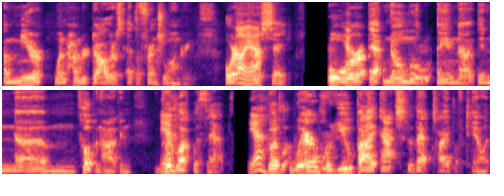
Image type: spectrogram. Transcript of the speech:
a mere $100 at the French Laundry or Oh at Per yeah. Se Yeah. or at Noma in uh, in um, Copenhagen. Good Yeah. luck with that. Yeah. Good. Where will you buy access to that type of talent?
